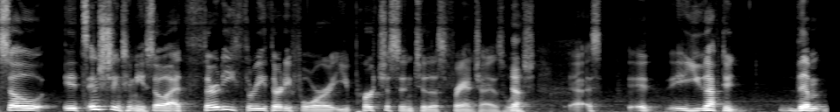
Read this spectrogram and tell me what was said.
so it's interesting to me. So at 33 34 you purchase into this franchise which uh, it you have to the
